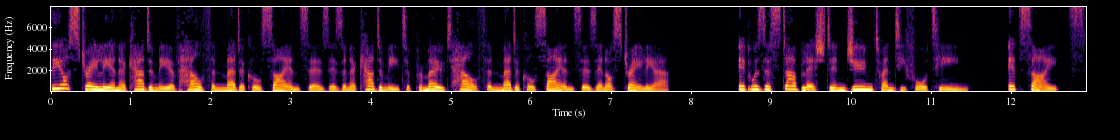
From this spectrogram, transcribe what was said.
The Australian Academy of Health and Medical Sciences is an academy to promote health and medical sciences in Australia. It was established in June 2014. It cites,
